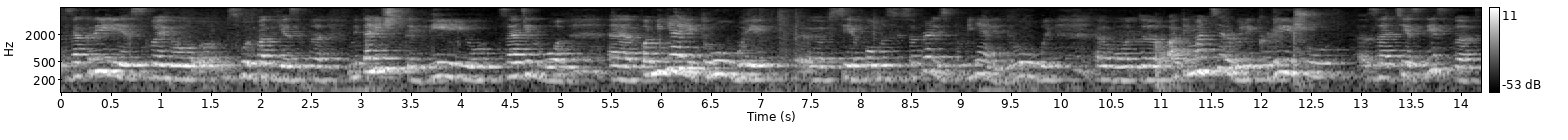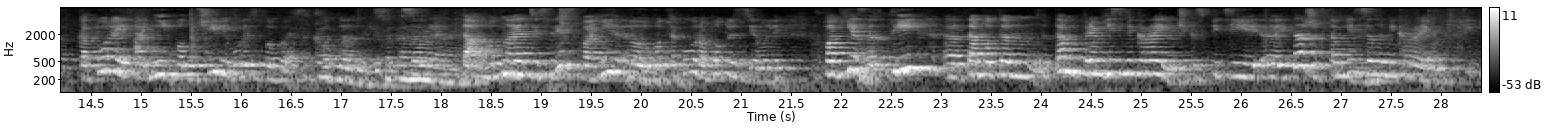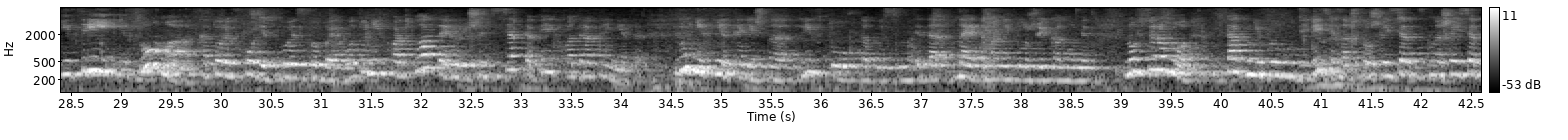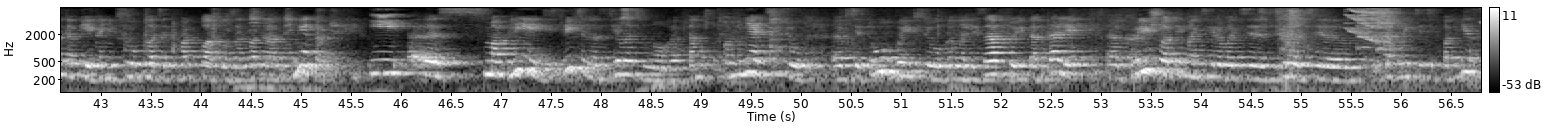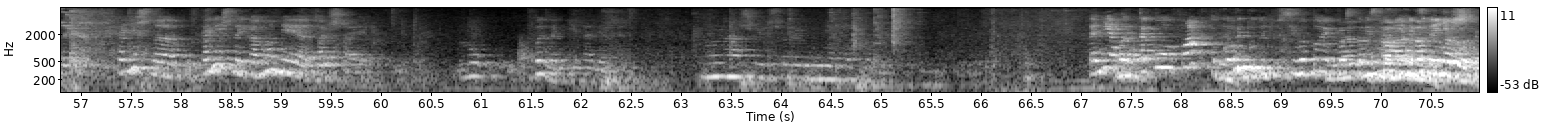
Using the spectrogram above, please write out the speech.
закрыли свою, э, свой подъезд э, металлической дверью за один год, Э, поменяли трубы, все полностью собрались, поменяли трубы, вот, отремонтировали крышу за те средства, которые они получили в ОСББ. Вот, да, вот на эти средства они вот такую работу сделали. В подъездах три, там вот эм, там прям есть микрорайончик из пяти этажек, там есть целый микрорайон. И три дома, которые входят в ОСББ, вот у них квартплата, я говорю, 60 копеек квадратный метр. Ну, у них нет, конечно, лифтов, допустим, это, на этом они тоже экономят. Но все равно, так мне было удивительно, что 60, на 60 копеек они всего платят квартплату за квадратный метр и э, смогли действительно сделать многое, потому что поменять всю, э, все трубы, всю канализацию и так далее, э, крышу отремонтировать, э, сделать, э, подъезды, конечно, конечно, экономия большая. Ну, выгоднее, наверное. Ну, наши еще не Та ні, от такого факту, коли будуть усі готові просто відповідні буде нічого.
